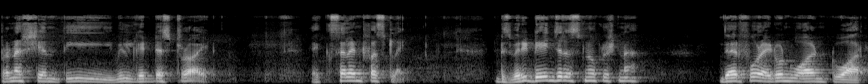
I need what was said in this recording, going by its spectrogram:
Pranashyanti will get destroyed. Excellent first line. It is very dangerous, no Krishna. Therefore, I don't want war.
